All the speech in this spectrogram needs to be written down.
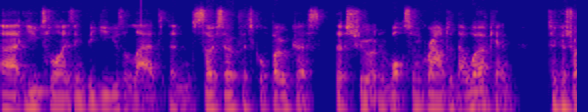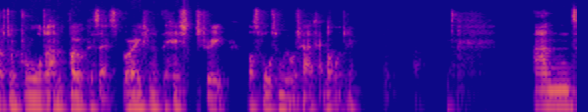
uh, utilising the user-led and socio-political focus that Stuart and Watson grounded their work in to construct a broader and focused exploration of the history of sport and wheelchair technology. And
